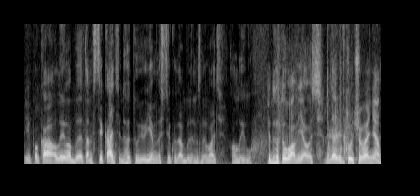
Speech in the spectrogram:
і поки олива буде там стікати, підготую ємності, куди будемо зливати оливу. Підготував я ось для відкручування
